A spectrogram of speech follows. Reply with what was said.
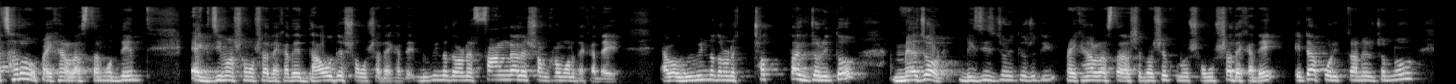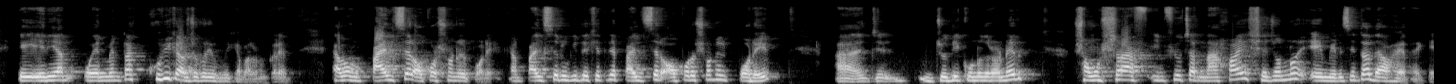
এছাড়াও পায়খানা রাস্তার মধ্যে একজিমা সমস্যা দেখা দেয়, দাউদের সমস্যা দেখা দেয়, বিভিন্ন ধরনের ফাঙ্গালের সংক্রমণ দেখা দেয় এবং বিভিন্ন ধরনের ছত্রাকজনিত মেজর ডিজিজ জনিত যদি পায়খানার রাস্তার আশেপাশে কোনো সমস্যা দেখা দেয়, এটা পরিত্রাণের জন্য এই এরিয়ান ওয়েনমেন্টটা খুবই কার্যকরী ভূমিকা পালন করে এবং পাইলসের অপারেশনের পরে, কারণ পাইলসের রোগীদের ক্ষেত্রে পাইলসের অপারেশনের পরে যদি কোনো ধরনের সমস্যা ইন ফিউচার না হয়, সেজন্য এই মেডিসিনটা দেওয়া হয়ে থাকে।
